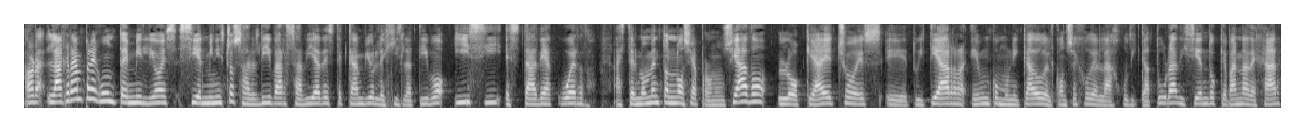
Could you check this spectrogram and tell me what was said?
Ahora, la gran pregunta, Emilio, es si el ministro Saldívar sabía de este cambio legislativo y si está de acuerdo. Hasta el momento no se ha pronunciado, lo que ha hecho es eh, tuitear eh, un comunicado del Consejo de la Judicatura diciendo que van a dejar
